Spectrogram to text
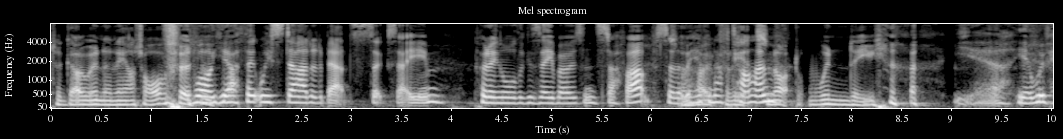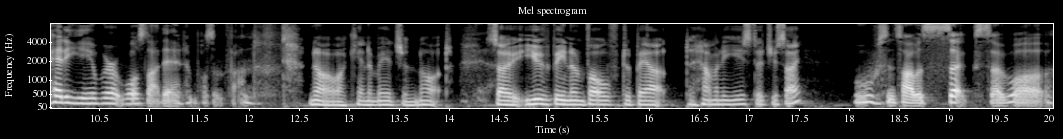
to go in and out of. well, yeah, I think we started about six a.m. putting all the gazebos and stuff up so, that we have enough time. It's not windy. yeah, yeah, we've had a year where it was like that and it wasn't fun. no, I can imagine not. So you've been involved about how many years did you say? Oh, since I was six, so what,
